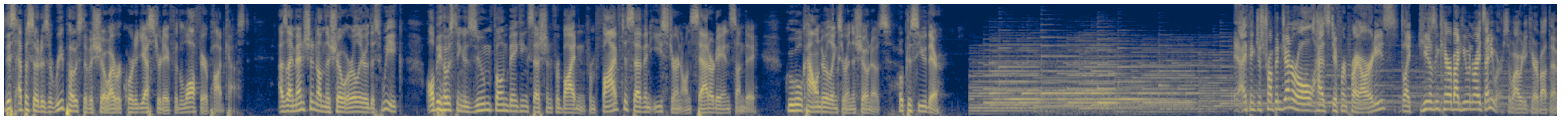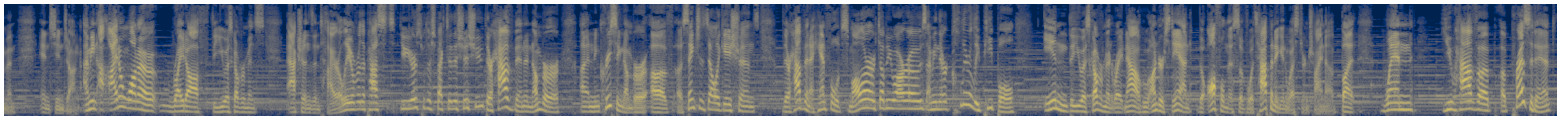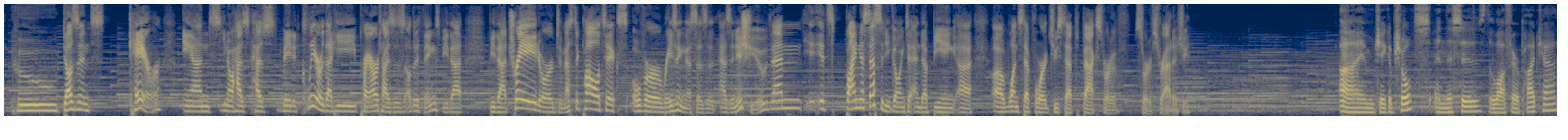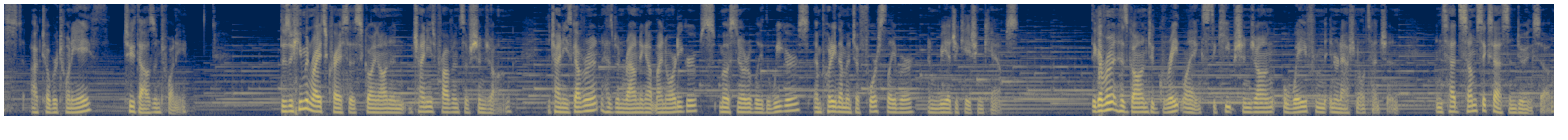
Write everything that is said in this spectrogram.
This episode is a repost of a show I recorded yesterday for the Lawfare podcast. As I mentioned on the show earlier this week, I'll be hosting a Zoom phone banking session for Biden from 5 to 7 Eastern on Saturday and Sunday. Google Calendar links are in the show notes. Hope to see you there. I think just Trump in general has different priorities. Like he doesn't care about human rights anywhere, so why would he care about them in, in Xinjiang? I mean, I, I don't want to write off the U.S. government's actions entirely over the past few years with respect to this issue. There have been a number, an increasing number of uh, sanctions designations. There have been a handful of smaller WROs. I mean, there are clearly people in the US government right now who understand the awfulness of what's happening in Western China. But when you have a, a president who doesn't care and you know has has made it clear that he prioritizes other things be that be that trade or domestic politics over raising this as, a, as an issue then it's by necessity going to end up being a, a one step forward two steps back sort of sort of strategy I'm Jacob Schulz, and this is the Lawfare Podcast, October 28th, 2020. There's a human rights crisis going on in Chinese province of Xinjiang. The Chinese government has been rounding up minority groups, most notably the Uyghurs, and putting them into forced labor and re education camps. The government has gone to great lengths to keep Xinjiang away from international attention, and has had some success in doing so.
